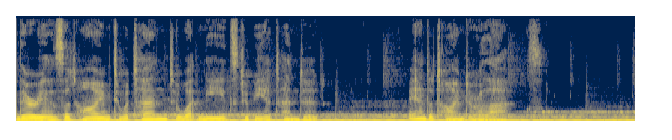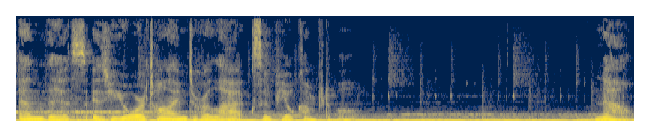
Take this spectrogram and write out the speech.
There is a time to attend to what needs to be attended and a time to relax. And this is your time to relax and feel comfortable. Now,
